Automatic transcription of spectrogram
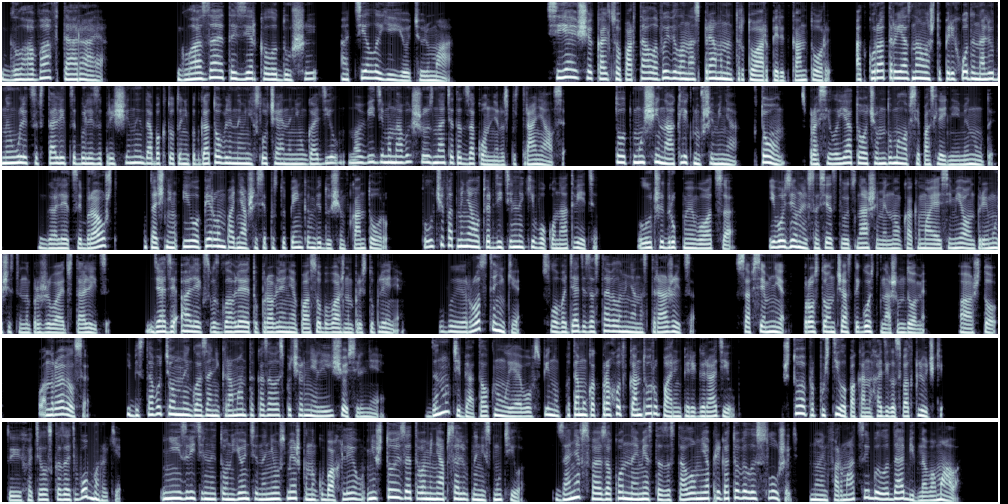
Глава вторая. Глаза — это зеркало души, а тело — ее тюрьма. Сияющее кольцо портала вывело нас прямо на тротуар перед конторой. От куратора я знала, что переходы на людные улицы в столице были запрещены, дабы кто-то неподготовленный в них случайно не угодил, но, видимо, на высшую знать этот закон не распространялся. Тот мужчина, окликнувший меня, кто он? — спросила я то, о чем думала все последние минуты. Галец и Браушт? Уточнил Ио, первым поднявшийся по ступенькам, ведущим в контору. Получив от меня утвердительный кивок, он ответил. «Лучший друг моего отца. Его земли соседствуют с нашими, но, как и моя семья, он преимущественно проживает в столице. Дядя Алекс возглавляет управление по особо важным преступлениям. Вы родственники?» Слово «дядя» заставило меня насторожиться. «Совсем нет, просто он частый гость в нашем доме. А что, понравился?» И без того темные глаза некроманта, казалось, почернели еще сильнее. «Да ну тебя!» — толкнула я его в спину, потому как проход в контору парень перегородил. Что я пропустила, пока находилась в отключке? «Ты хотела сказать в обмороке?» Ни извительный тон Йонтина, ни усмешка на губах Лео, ничто из этого меня абсолютно не смутило. Заняв свое законное место за столом, я приготовилась слушать, но информации было до обидного мало.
